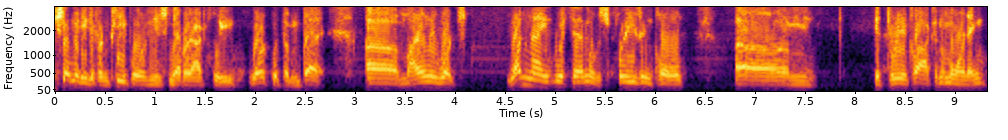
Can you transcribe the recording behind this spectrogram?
so many different people and you just never actually work with them but um i only worked one night with him. It was freezing cold um, at three o'clock in the morning.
